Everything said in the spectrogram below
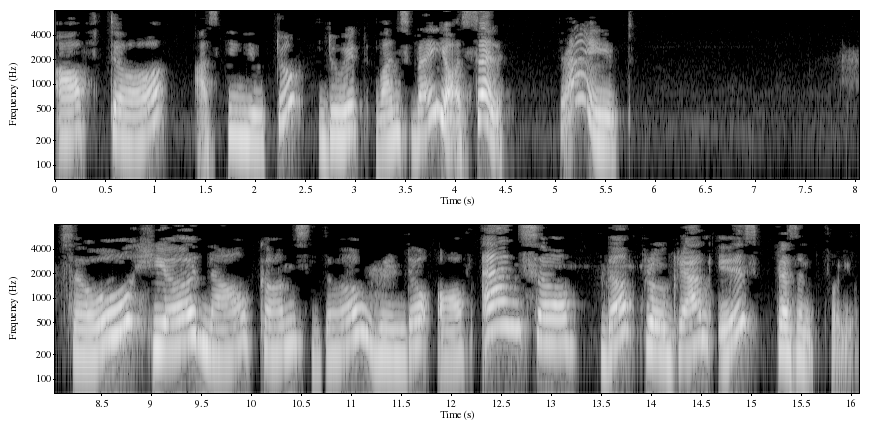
after asking you to do it once by yourself. Right. So here now comes the window of answer. The program is present for you.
